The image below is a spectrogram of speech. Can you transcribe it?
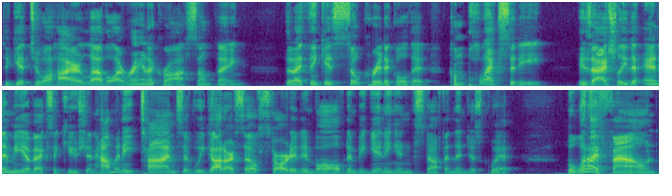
to get to a higher level, I ran across something that I think is so critical that complexity is actually the enemy of execution. How many times have we got ourselves started, involved, and beginning in stuff and then just quit? But what I found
